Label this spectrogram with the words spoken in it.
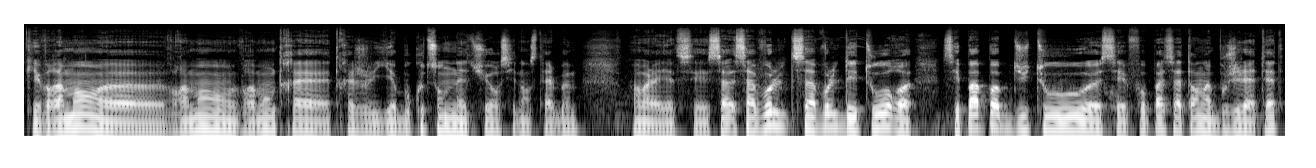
qui est vraiment euh, vraiment vraiment très très joli. Il y a beaucoup de sons de nature aussi dans cet album. Enfin, voilà, ça, ça vaut le, ça vaut le détour. C'est pas pop du tout. euh, C'est faut pas s'attendre à bouger la tête,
